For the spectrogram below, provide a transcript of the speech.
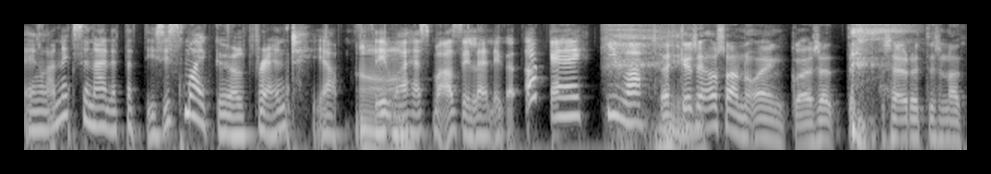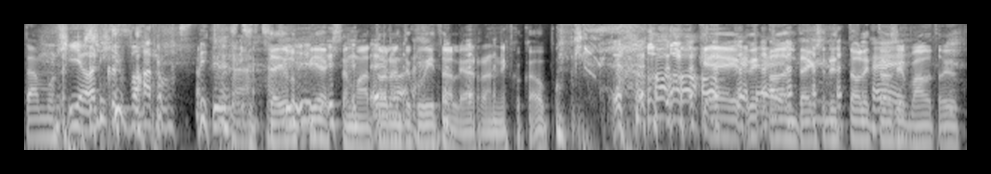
englanniksi näin, että this is my girlfriend. Ja Aa. siinä vaiheessa mä oon silleen, niin että okei, okay, kiva. Ehkä se osannut enkoa ja se, se yritti sanoa, että tämä on mun Joo, niin varmasti. Se ei ollut Pieksämaa, toi on joku Italian rannikkokaupunki. Okei, okay, anteeksi, nyt oli tosi mauto juttu.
